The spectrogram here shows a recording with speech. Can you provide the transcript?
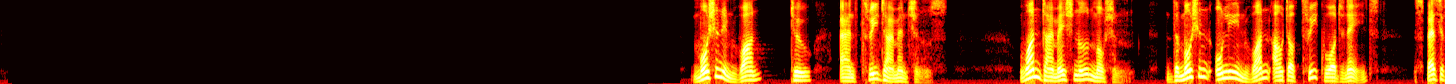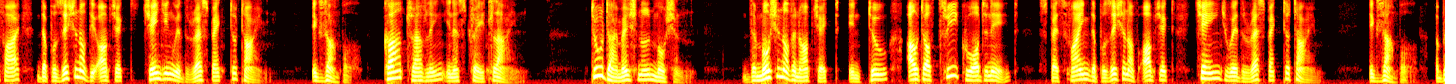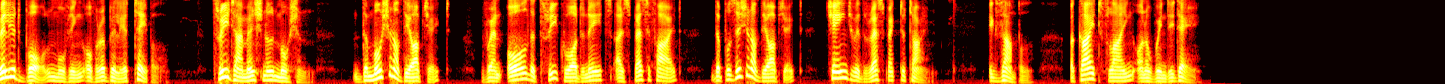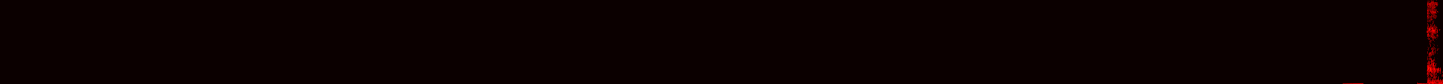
Motion in one, two, and three dimensions. One-dimensional motion. The motion only in one out of three coordinates specify the position of the object changing with respect to time. Example car traveling in a straight line. Two-dimensional motion. The motion of an object in two out of three coordinate specifying the position of object change with respect to time. Example, a billiard ball moving over a billiard table. Three-dimensional motion. The motion of the object when all the three coordinates are specified, the position of the object change with respect to time. Example, a kite flying on a windy day.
